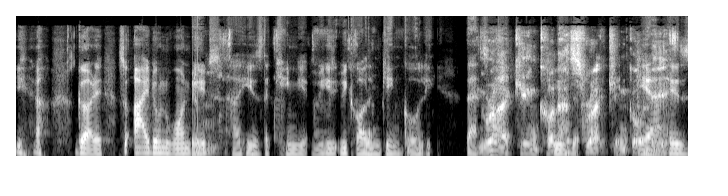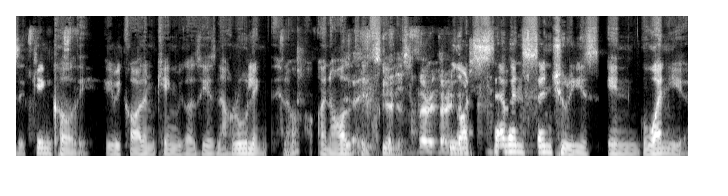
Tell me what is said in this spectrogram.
Yeah, got it. So I don't want it. Uh, he's the king. We, we call him King Kohli. That's it. Right, King Kohli. That's right, King Kohli. Yeah, he's King Kohli. We call him King because he's now ruling. You know, on all Yeah, the he's good. series. Very, very good. got seven centuries in one year.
